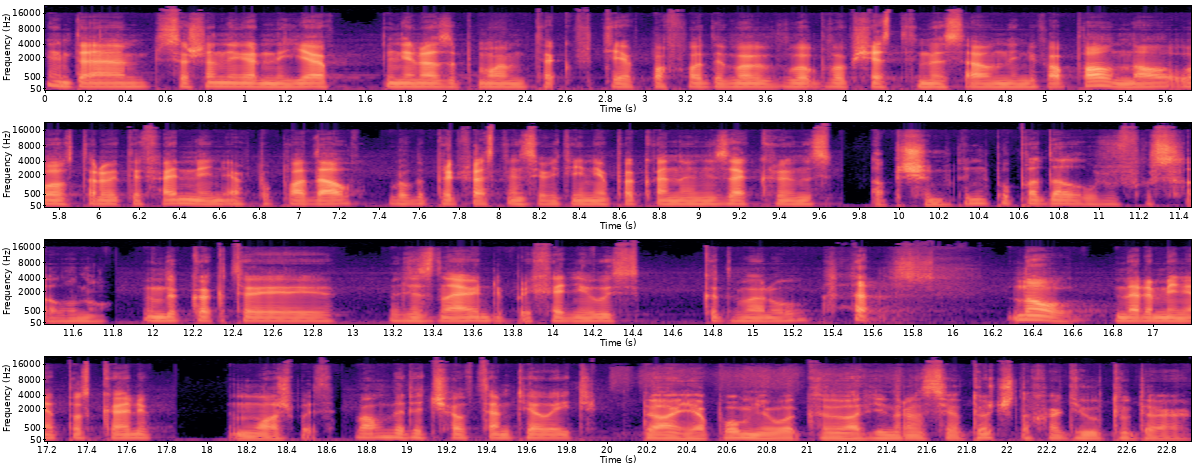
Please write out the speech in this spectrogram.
Да, совершенно верно. Я ни разу, по-моему, так в те походы в, в, в общественные сауны не попал, но во второй дыхание я попадал. Было прекрасное заведение, пока оно не закрылось. А почему ты не попадал в сауну? Да как-то, не знаю, не приходилось ко двору. Ну, наверное, меня отпускали. Может быть. Вам это что вы там делаете? Да, я помню, вот один раз я точно ходил туда,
